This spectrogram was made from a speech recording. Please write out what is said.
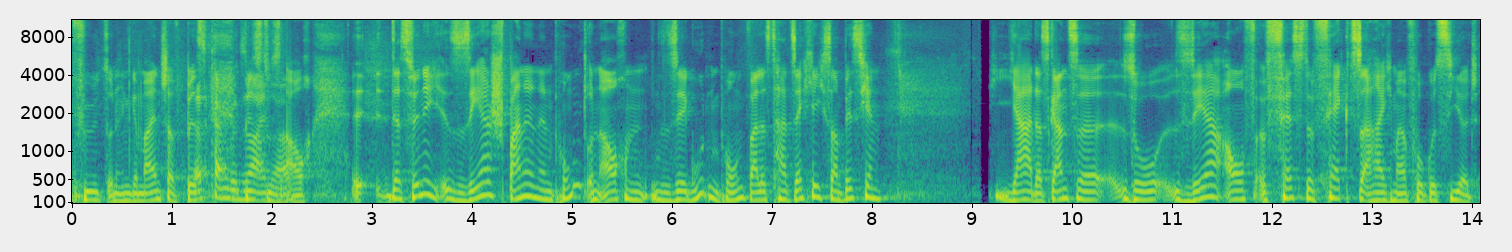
fühlst und in Gemeinschaft bist. Das kann gut bist sein. Ja. auch. Äh, das finde ich sehr spannenden Punkt und auch einen sehr guten Punkt, weil es tatsächlich so ein bisschen ja, das Ganze so sehr auf feste Facts, sage ich mal, fokussiert.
